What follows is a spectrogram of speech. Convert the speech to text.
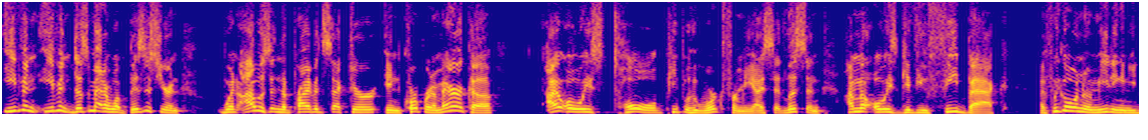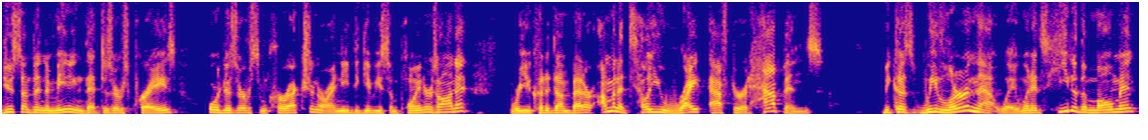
even even doesn't matter what business you're in. When I was in the private sector in corporate America, I always told people who work for me, I said, listen, I'm gonna always give you feedback. If we go into a meeting and you do something in a meeting that deserves praise or deserves some correction, or I need to give you some pointers on it where you could have done better, I'm going to tell you right after it happens because we learn that way when it's heat of the moment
